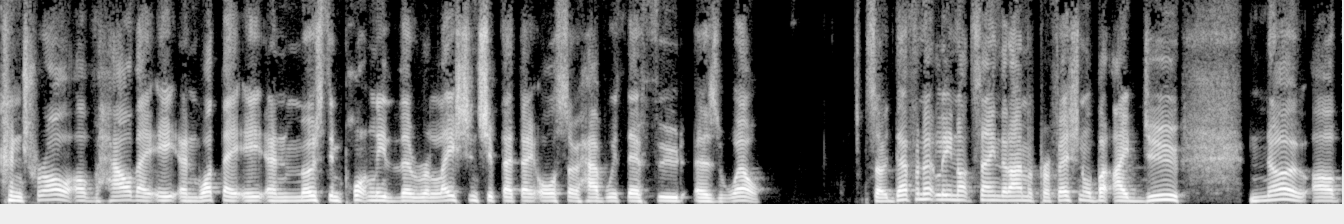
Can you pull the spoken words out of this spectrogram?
control of how they eat and what they eat, and most importantly, the relationship that they also have with their food as well. So, definitely not saying that I'm a professional, but I do know of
